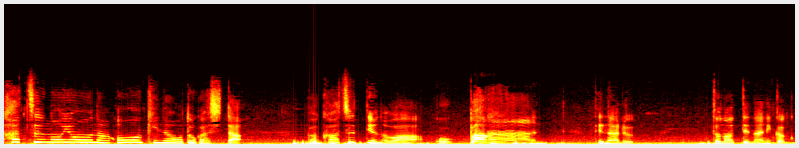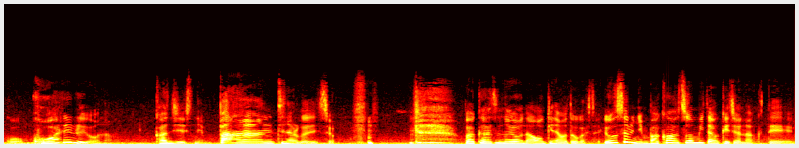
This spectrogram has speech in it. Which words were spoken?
発のような大きな音がした。爆発っていうのはこうバーンってなる。となって何かこう壊れるような感じですね。バーンってなるからですよ。爆発のような大きな音がした。要するに爆発を見たわけじゃなくて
